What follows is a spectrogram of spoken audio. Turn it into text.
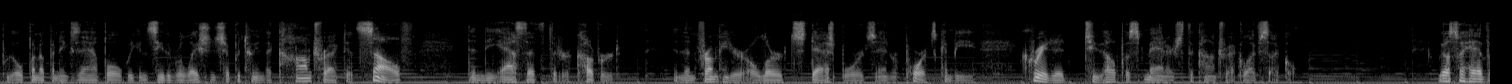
If we open up an example, we can see the relationship between the contract itself then the assets that are covered. And then from here, alerts, dashboards, and reports can be created to help us manage the contract lifecycle. We also have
